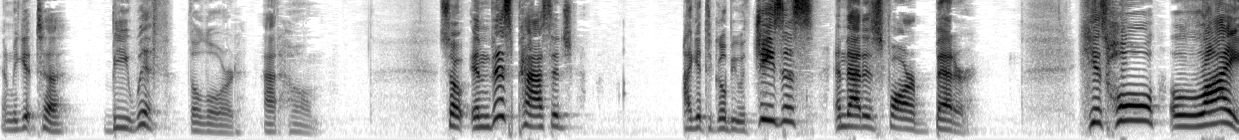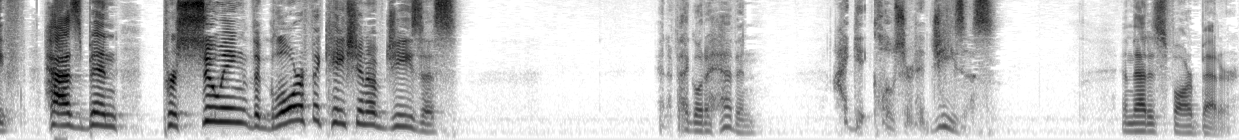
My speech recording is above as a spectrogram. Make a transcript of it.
And we get to be with the Lord at home. So in this passage, I get to go be with Jesus, and that is far better. His whole life has been pursuing the glorification of Jesus. If I go to heaven, I get closer to Jesus. And that is far better.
